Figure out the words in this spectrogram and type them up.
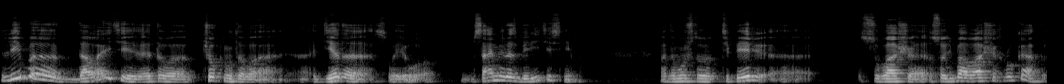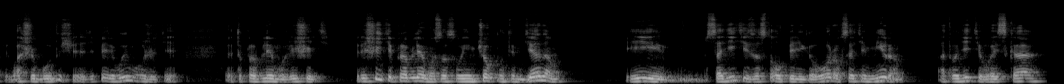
Либо давайте этого чокнутого деда своего, сами разберитесь с ним. Потому что теперь э, ваша судьба в ваших руках, ваше будущее. Теперь вы можете эту проблему решить. Решите проблему со своим чокнутым дедом и садитесь за стол переговоров с этим миром. Отводите войска,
